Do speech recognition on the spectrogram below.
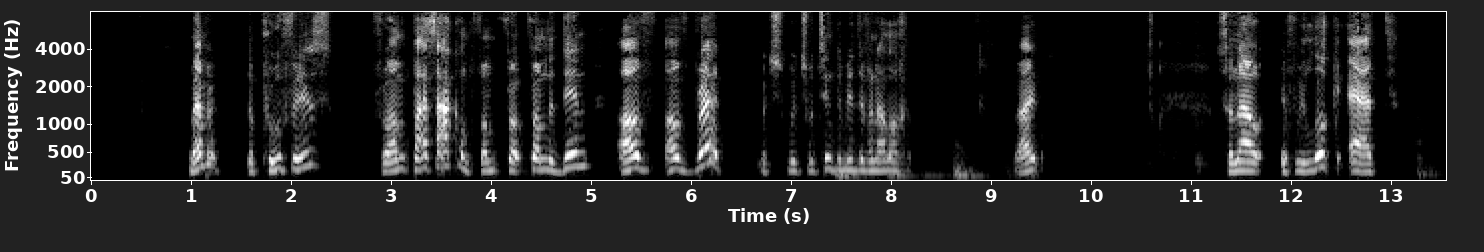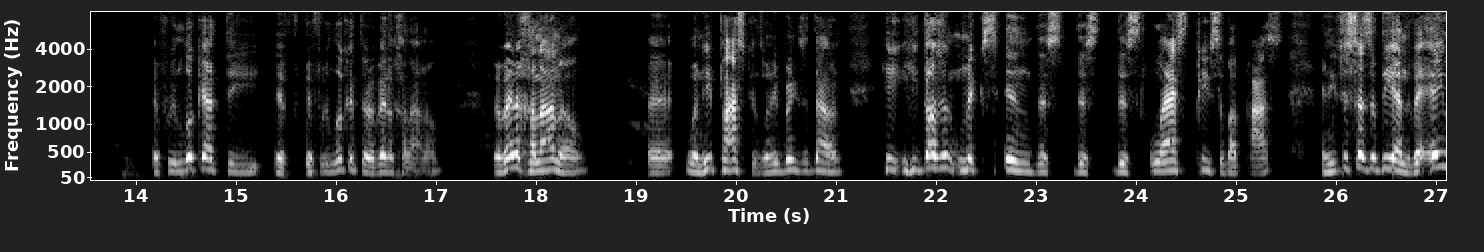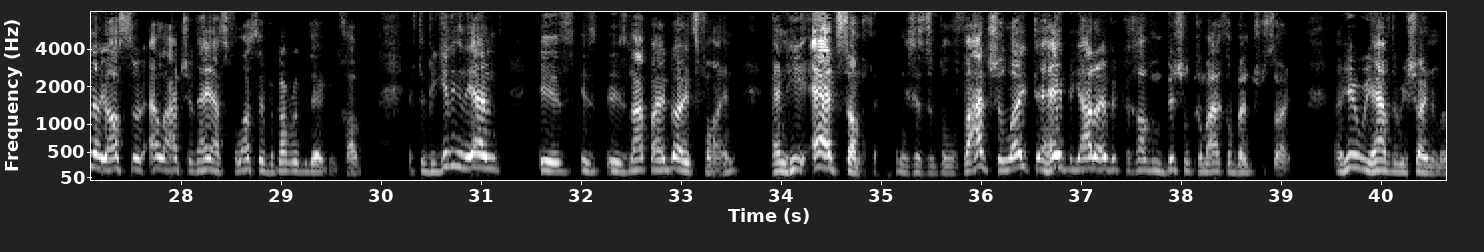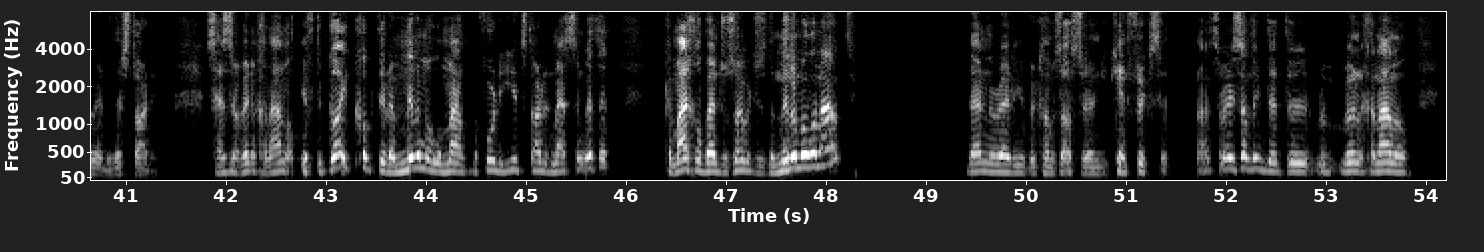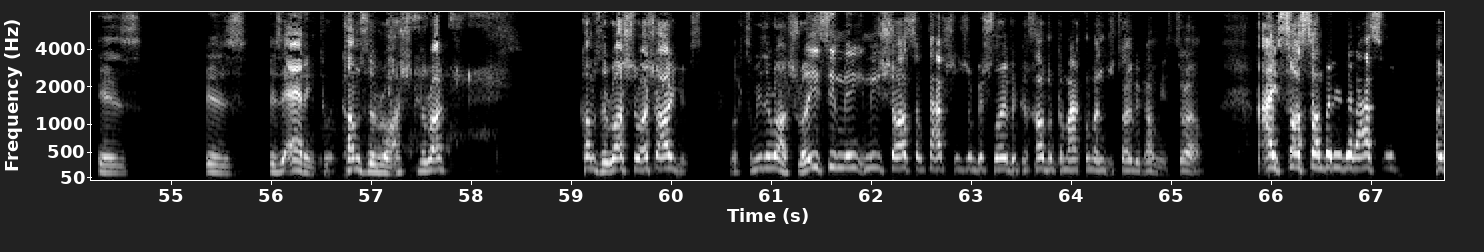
Remember, the proof is from pasakum, from, from, from the din of of bread, which which would seem to be a different halacha, right? So now, if we look at if we look at the if if we look at the Rebbeinu Chananel, Rebbeinu Chananel, uh, when he paskins, when he brings it down, he he doesn't mix in this this this last piece about pas, and he just says at the end, if the beginning and the end is is is not by a guy, it's fine. And he adds something. And he says, Now here we have the Rishonim already. They're starting. Says Rabbeinu Chananel, if the guy cooked it a minimal amount before the Yid started messing with it, Kamachal Ben which is the minimal amount, then already it becomes usher and you can't fix it. That's already something that the Rabbeinu Chananel is is is adding to it. Comes the Rosh, the Rosh comes the Rosh, the Rosh argues. Look to me the Rosh. I saw somebody that asked me, uh,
